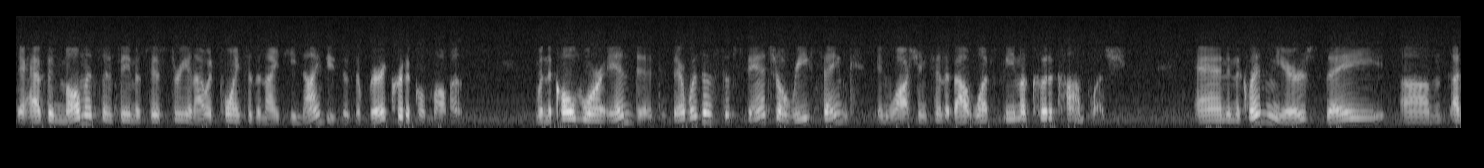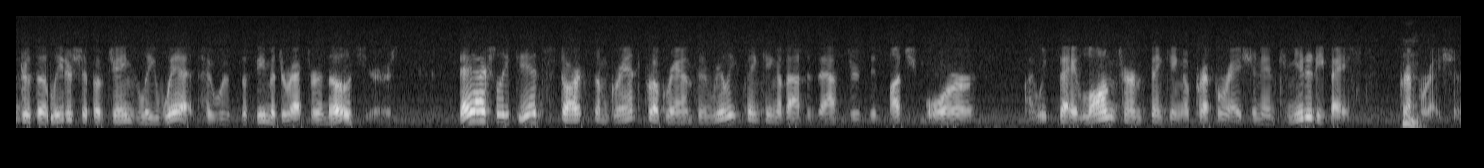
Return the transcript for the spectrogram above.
There have been moments in FEMA's history, and I would point to the 1990s as a very critical moment. When the Cold War ended, there was a substantial rethink in Washington about what FEMA could accomplish. And in the Clinton years, they, um, under the leadership of James Lee Witt, who was the FEMA director in those years, they actually did start some grant programs and really thinking about disasters in much more, I would say, long term thinking of preparation and community based hmm. preparation.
